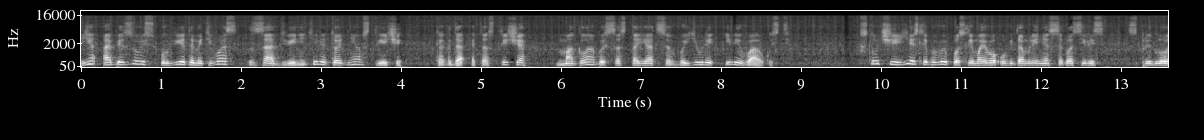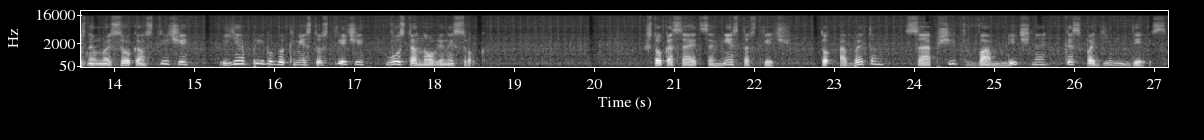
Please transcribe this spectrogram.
я обязуюсь уведомить вас за две недели до дня встречи, когда эта встреча могла бы состояться в июле или в августе. В случае, если бы вы после моего уведомления согласились с предложенным мной сроком встречи, я прибыл бы к месту встречи в установленный срок. Что касается места встречи, то об этом сообщит вам лично господин Дэвис.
